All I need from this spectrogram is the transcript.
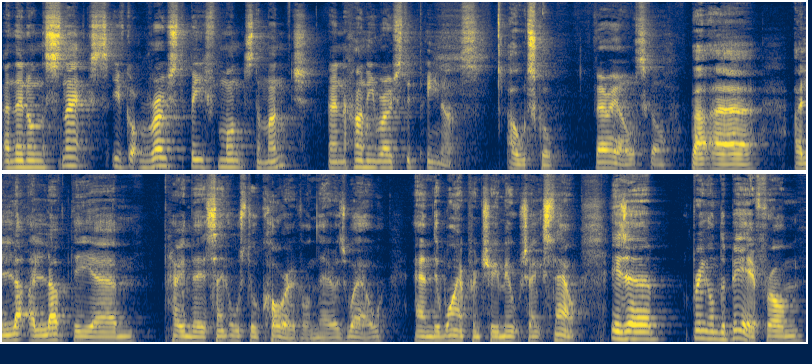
And then on the snacks, you've got roast beef monster munch and honey roasted peanuts. Old school. Very old school. But uh, I lo- I love the um, having the St Austell Korev on there as well, and the Wiper and True Milkshake Stout is a bring on the beer from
